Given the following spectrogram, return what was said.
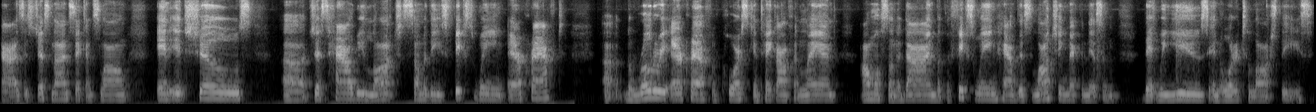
guys, it's just nine seconds long, and it shows uh, just how we launch some of these fixed wing aircraft. Uh, the rotary aircraft, of course, can take off and land almost on a dime, but the fixed wing have this launching mechanism that we use in order to launch these.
